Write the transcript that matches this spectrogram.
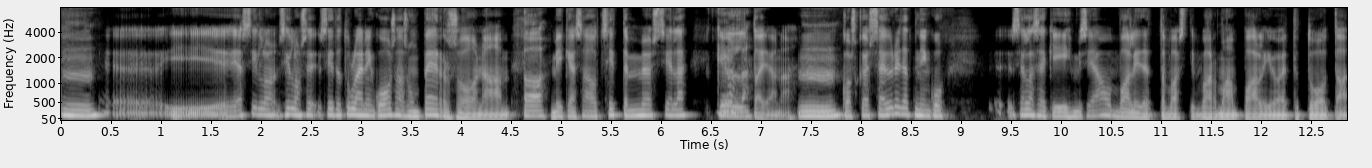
Mm. öö, ja silloin, silloin se, siitä tulee niin kuin osa sun persoonaa, Oh. mikä sä oot sitten myös siellä Kyllä. johtajana. Mm. Koska jos sä yrität niin kuin, sellaisiakin ihmisiä on valitettavasti varmaan paljon, että, tuota,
